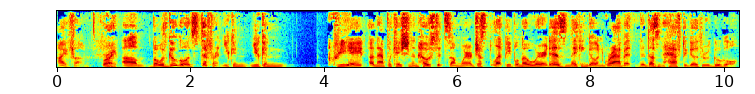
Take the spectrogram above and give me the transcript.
iPhone. Right. Um, but with Google, it's different. You can, you can create an application and host it somewhere. Just let people know where it is and they can go and grab it. It doesn't have to go through Google.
